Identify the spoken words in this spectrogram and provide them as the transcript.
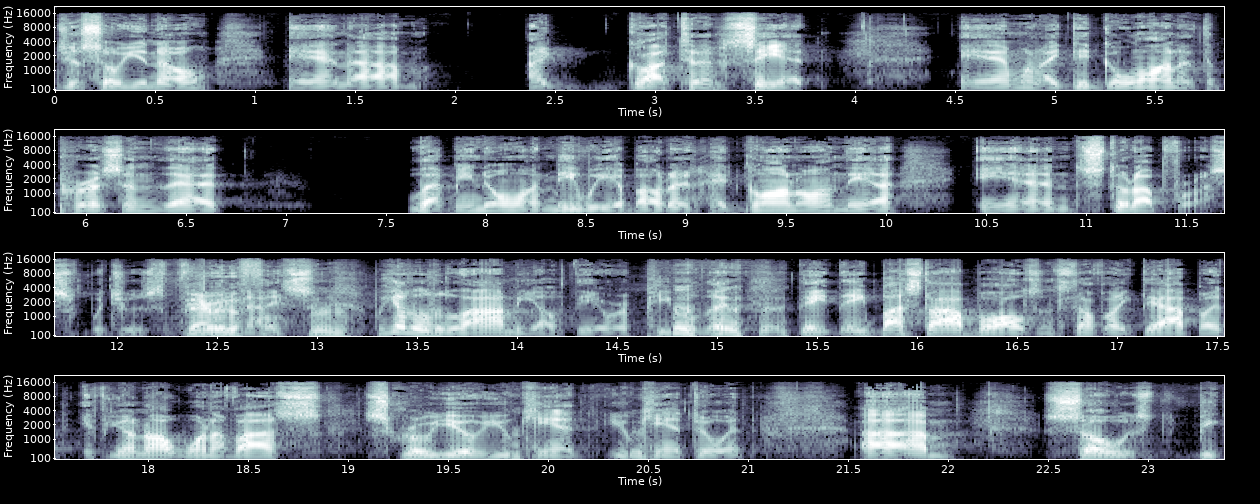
just so you know, and um, I got to see it. And when I did go on it, the person that let me know on MeWe about it had gone on there and stood up for us, which was very Beautiful. nice. We got a little army out there of people that they, they bust our balls and stuff like that. But if you're not one of us, screw you. You can't you can't do it. Um, so be,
